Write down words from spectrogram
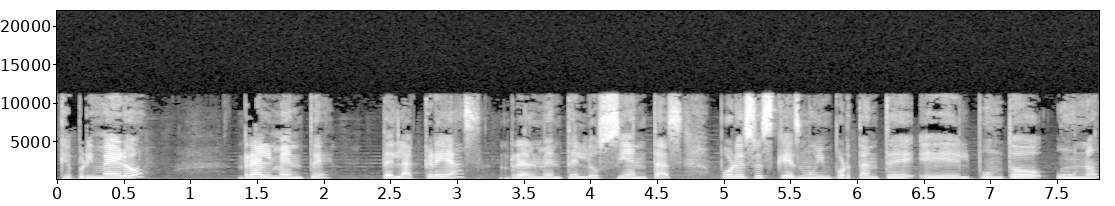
que primero realmente te la creas, realmente lo sientas. Por eso es que es muy importante el punto uno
